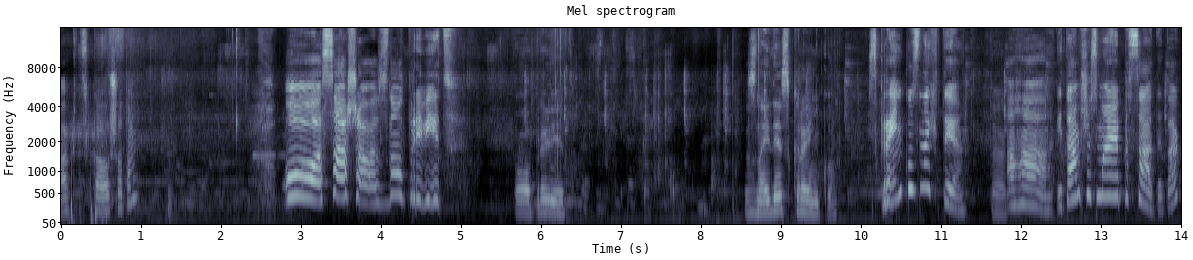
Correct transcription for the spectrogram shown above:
Так, цікаво, що там? О, Саша, знов привіт. О, привіт. Знайди скриньку. Скриньку знайти? Так. Ага, і там щось має писати, так?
